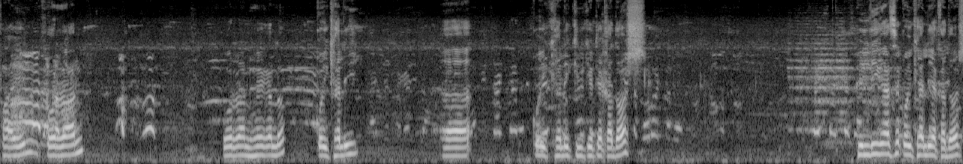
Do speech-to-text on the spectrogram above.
fine four run four run হয়ে গেল। কৈখালি কৈখালি ক্রিকেট একাদশ। ফিল্ডিং আছে কৈখালি একাদশ।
